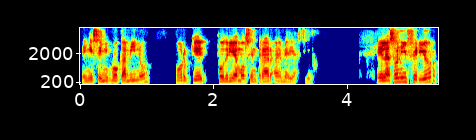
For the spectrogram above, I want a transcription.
en ese mismo camino porque podríamos entrar al mediastino. En la zona inferior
